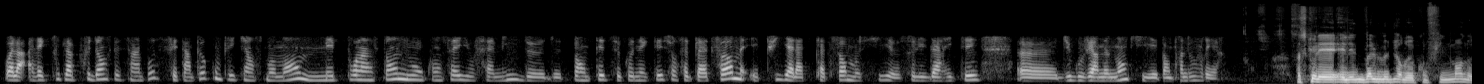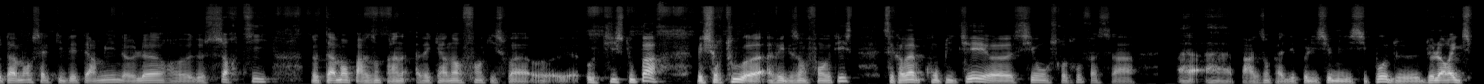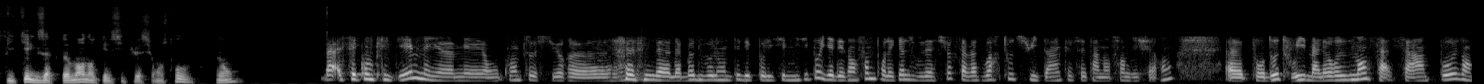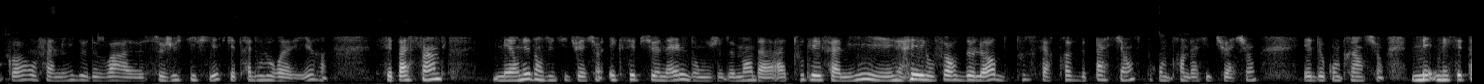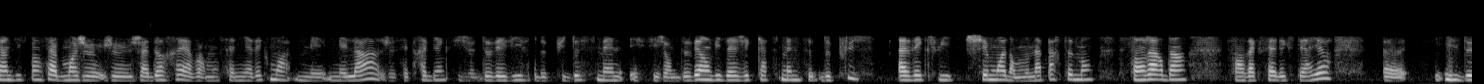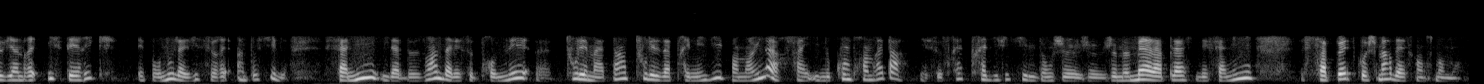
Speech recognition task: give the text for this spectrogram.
voilà, avec toute la prudence que ça impose, c'est un peu compliqué en ce moment, mais pour l'instant, nous, on conseille aux familles de, tenter de se connecter sur cette plateforme. Et puis, il y a la plateforme aussi euh, Solidarité euh, du gouvernement qui est en train d'ouvrir. Parce que les, nouvelles mesures de confinement, notamment celles qui déterminent l'heure euh, de sortie, notamment par exemple avec un enfant qui soit autiste ou pas, mais surtout avec des enfants autistes, c'est quand même compliqué si on se retrouve face à, par exemple, à des policiers municipaux de, leur expliquer exactement dans quelle situation on se trouve, non? Bah, c'est compliqué, mais, euh, mais on compte sur euh, la, bonne volonté des policiers municipaux. Il y a des enfants pour lesquels je vous assure ça va se voir tout de suite, hein, que c'est un enfant différent. Euh, pour d'autres, oui, malheureusement, ça, ça, impose encore aux familles de devoir se justifier, ce qui est très douloureux à vivre. C'est pas simple. Mais on est dans une situation exceptionnelle, donc je demande à, toutes les familles et, aux forces de l'ordre de tous faire preuve de patience pour comprendre la situation et de compréhension. Mais, c'est indispensable. Moi, j'adorerais je, avoir mon Samy avec moi, mais, mais là, je sais très bien que si je devais vivre depuis deux semaines et si j'en devais envisager quatre semaines de plus avec lui, chez moi, dans mon appartement, sans jardin, sans accès à l'extérieur, euh, il deviendrait hystérique et pour nous, la vie serait impossible. Samy, il a besoin d'aller se promener euh, tous les matins, tous les après-midi pendant une heure. Enfin, il ne comprendrait pas et ce serait très difficile. Donc, je, me mets à la place des familles. Ça peut être cauchemardesque en ce moment.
